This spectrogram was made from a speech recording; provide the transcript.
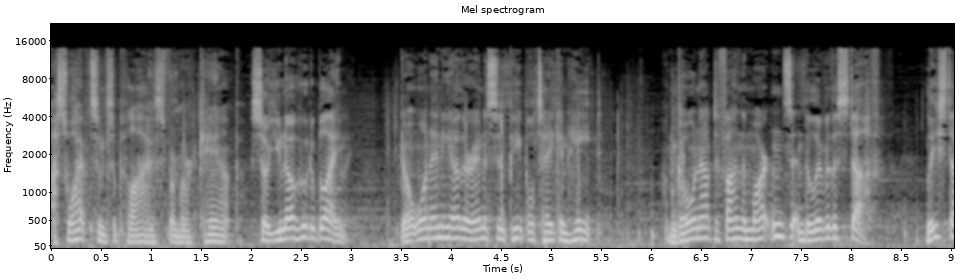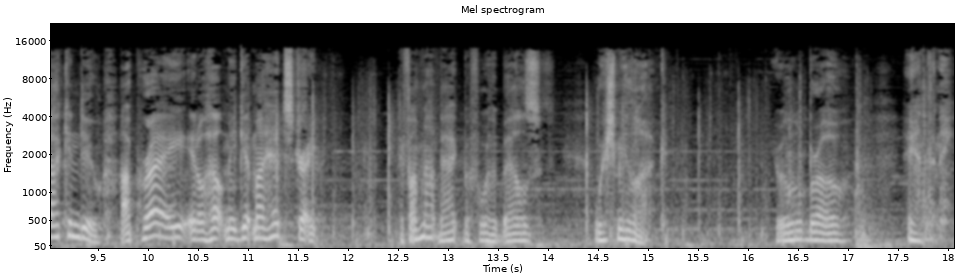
I swiped some supplies from our camp, so you know who to blame. Don't want any other innocent people taking heat. I'm going out to find the Martins and deliver the stuff. Least I can do. I pray it'll help me get my head straight. If I'm not back before the bells, wish me luck. Your little bro, Anthony.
